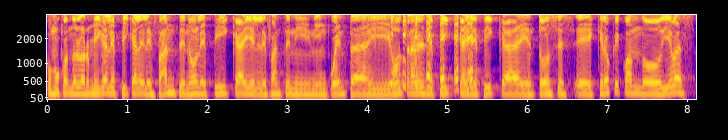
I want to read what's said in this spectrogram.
como cuando la hormiga le pica al elefante, ¿no? Le pica y el elefante ni, ni en cuenta y otra vez le pica y le pica. Y entonces eh, creo que cuando llevas,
